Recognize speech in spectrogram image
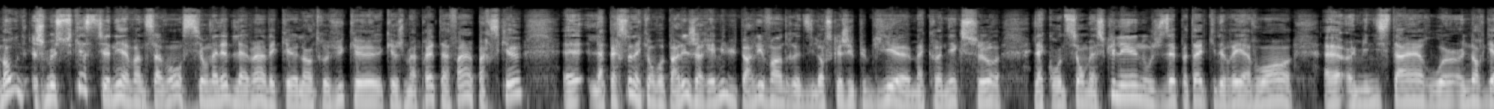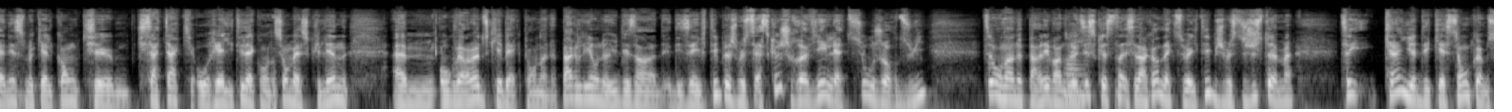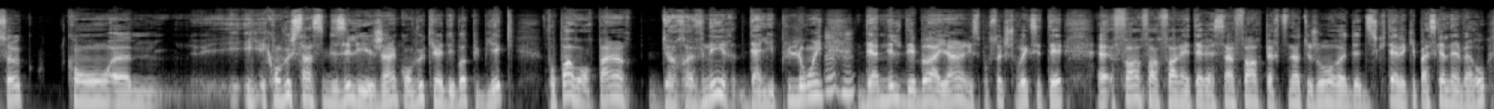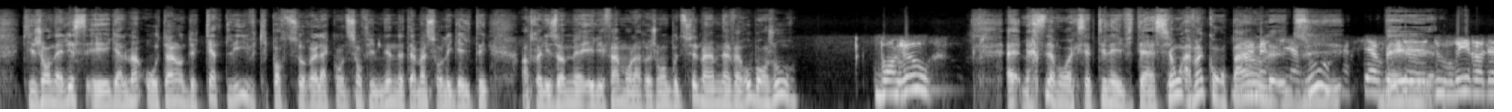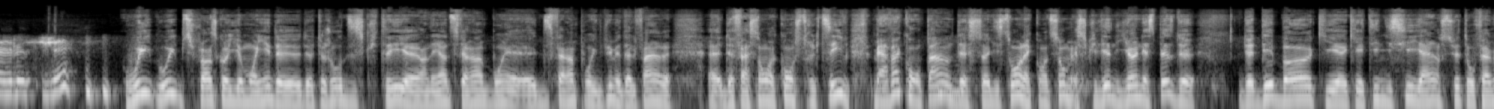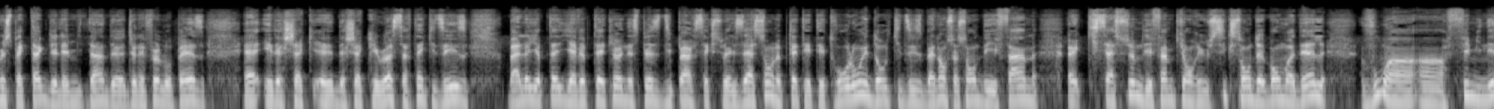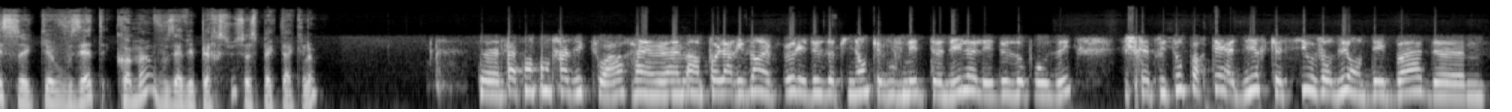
Bon, je me suis questionné avant de savoir si on allait de l'avant avec euh, l'entrevue que, que je m'apprête à faire parce que euh, la personne à qui on va parler, j'aurais aimé lui parler vendredi lorsque j'ai publié euh, ma chronique sur la condition masculine où je disais peut-être qu'il devrait y avoir un ministère ou un, organisme quelconque qui, s'attaque aux réalités de la condition masculine au gouvernement du Québec. On en a parlé, on a eu des, des invités. Puis là, je me suis dit, est-ce que je reviens là-dessus aujourd'hui? Sais, on en a parlé vendredi. Est-ce que c'est encore de l'actualité? Puis je me suis dit, justement, tu sais, quand il y a des questions comme ça, qu'on euh, et, qu'on veut sensibiliser les gens, qu'on veut qu'il y ait un débat public, faut pas avoir peur de revenir, d'aller plus loin, mm-hmm. d'amener le débat ailleurs. Et c'est pour ça que je trouvais que c'était euh, fort, fort, fort intéressant, fort pertinent toujours euh, de discuter avec Pascal Navarro, qui est journaliste et également auteur de quatre livres qui portent sur la condition féminine, notamment sur l'égalité entre les hommes et les femmes. On la rejoint au bout du fil. Madame Navarro, bonjour. Bonjour. Euh, merci d'avoir accepté l'invitation. Avant qu'on parle merci à du, vous. merci à vous ben, d'ouvrir le, sujet. oui, oui, je pense qu'il y a moyen de, de toujours discuter euh, en ayant différents points, euh, différents points de vue, mais de le faire de façon constructive. Mais avant qu'on parle de ça, l'histoire de la condition masculine, il y a une espèce de, de débat qui, qui a été initié hier suite au fameux spectacle de la mi-temps de Jennifer Lopez et de, Shak de Shakira. Certains qui disent, ben là, il y a il y avait peut-être là une espèce d'hypersexualisation. On a peut-être été trop loin. D'autres qui disent, ben non, ce sont des femmes euh, qui s'assument, des femmes qui ont réussi, qui sont de bons modèles. Vous, en, féministe que vous êtes, comment vous avez perçu ce spectacle-là? de façon contradictoire, en polarisant un peu les deux opinions que vous venez de donner, les deux opposés. Je serais plutôt portée à dire que si aujourd'hui on débat de...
